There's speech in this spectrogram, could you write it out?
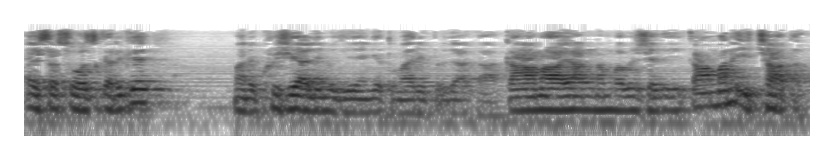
ऐसा सोच करके, माने खुशहाली में जिएँगे तुम्हारी प्रजा का। कामाय अन्नम अभिषेक काम माने इच्छा था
